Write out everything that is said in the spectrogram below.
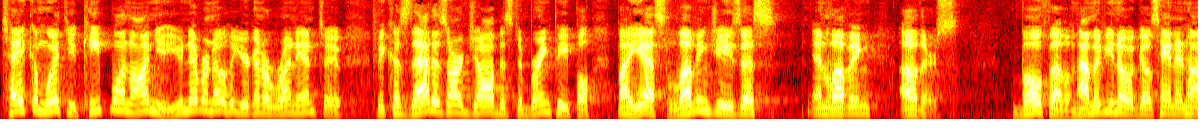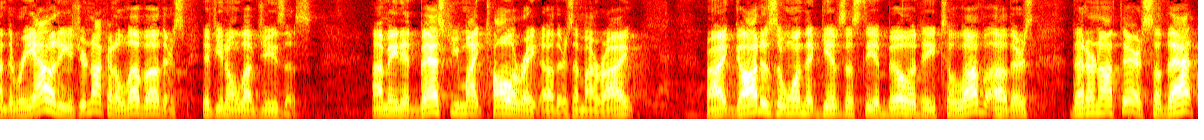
Take them with you. Keep one on you. You never know who you're going to run into because that is our job is to bring people by yes, loving Jesus and loving others. Both of them. How many of you know it goes hand in hand? The reality is you're not going to love others if you don't love Jesus. I mean, at best you might tolerate others, am I right? All right, God is the one that gives us the ability to love others that are not there. So that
